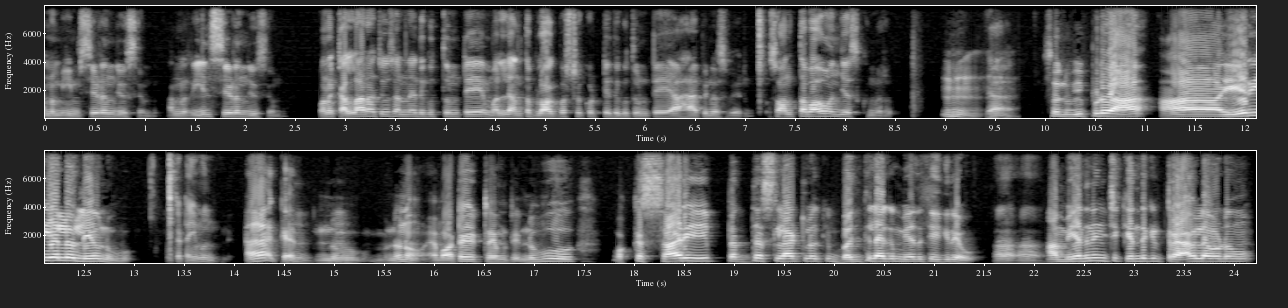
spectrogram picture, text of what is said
అన్న మీమ్స్ చేయడం చూసాం. అన్న రీల్స్ చేయడం చూసాం. మనం కల్లారా చూసి అన్న ఎదుగుతుంటే మళ్ళీ అంత బ్లాక్ బస్టర్ కొట్టి ఎదుగుతుంటే ఆ హ్యాపీనెస్ వేరు. సో అంత బాగా ఓన్ చేసుకున్నారు. సో నువ్వు ఇప్పుడు ఆ ఏరియాలో లేవు నువ్వు. ఇంకా టైం ఉంది. నువ్వు నో వాట్ టైం నువ్వు ఒక్కసారి పెద్ద స్లాట్లోకి బంతిలాగా మీదకి ఎగిరావు. ఆ, ఆ. ఆ మీద నుంచి కిందకి ట్రావెల్ అవ్వడం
